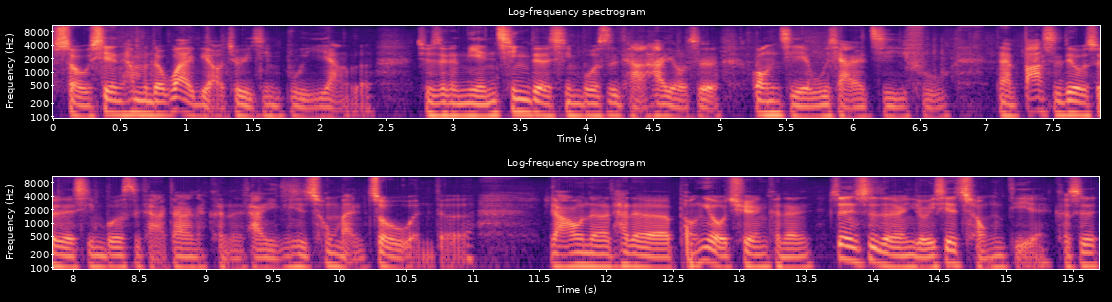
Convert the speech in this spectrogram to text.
首先，他们的外表就已经不一样了。就这个年轻的辛波斯卡，他有着光洁无瑕的肌肤；但八十六岁的辛波斯卡，当然可能他已经是充满皱纹的。然后呢，他的朋友圈可能认识的人有一些重叠，可是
